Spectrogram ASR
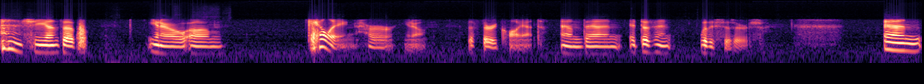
she ends up, you know, um, killing her, you know, the third client. And then it doesn't, with the scissors. And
